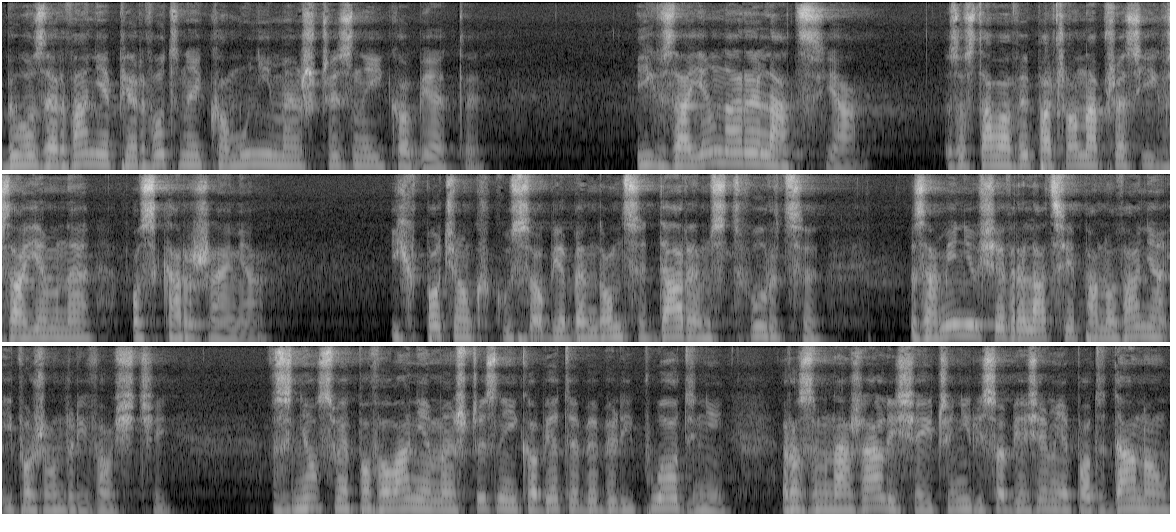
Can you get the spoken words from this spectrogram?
było zerwanie pierwotnej komunii mężczyzny i kobiety. Ich wzajemna relacja została wypaczona przez ich wzajemne oskarżenia. Ich pociąg ku sobie, będący darem Stwórcy, zamienił się w relację panowania i porządliwości. Wzniosłe powołanie mężczyzny i kobiety, by byli płodni, rozmnażali się i czynili sobie ziemię poddaną,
